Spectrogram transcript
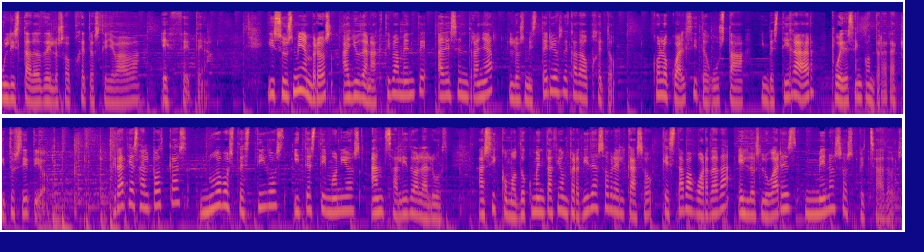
un listado de los objetos que llevaba, etc. Y sus miembros ayudan activamente a desentrañar los misterios de cada objeto, con lo cual si te gusta investigar, puedes encontrar aquí tu sitio. Gracias al podcast, nuevos testigos y testimonios han salido a la luz, así como documentación perdida sobre el caso que estaba guardada en los lugares menos sospechados.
